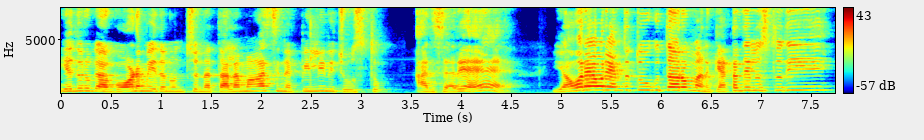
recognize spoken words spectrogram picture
ఎదురుగా గోడ మీద నుంచున్న తలమాసిన పిల్లిని చూస్తూ అది సరే ఎవరెవరు ఎంత తూగుతారో మనకెట్ట తెలుస్తుంది?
